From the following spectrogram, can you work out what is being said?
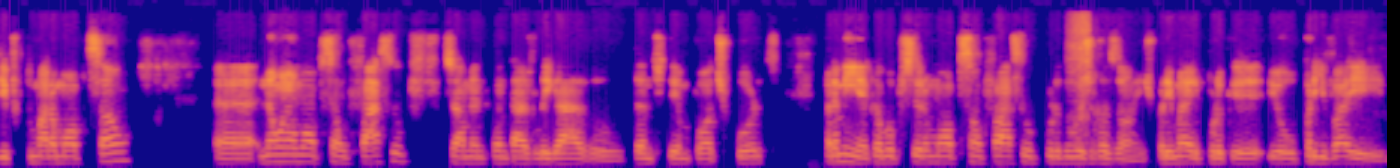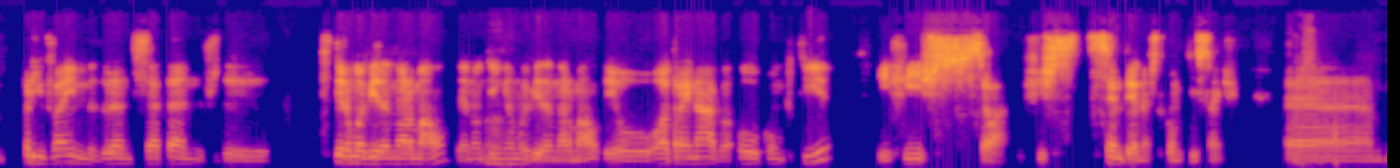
tive que tomar uma opção. Uh, não é uma opção fácil, especialmente quando estás ligado tanto tempo ao desporto. Para mim, acabou por ser uma opção fácil por duas razões. Primeiro, porque eu privei, privei-me durante sete anos de, de ter uma vida normal, eu não tinha uhum. uma vida normal, eu ou treinava ou competia e fiz, sei lá, fiz centenas de competições. Uh,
